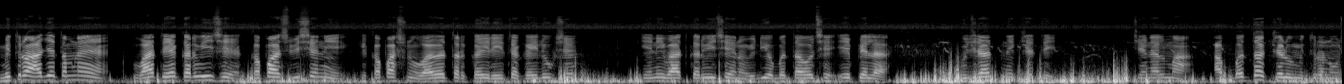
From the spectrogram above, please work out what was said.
મિત્રો, આજે તમને વાત એ કરવી છે કપાસ વિશેની કે કપાસનું વાવેતર કઈ રીતે કર્યું છે? એની વાત કરવી છે, એનો વીડિયો બતાવો છે. એ પહેલાં ગુજરાતની ખેતી ચેનલમાં આ બધા ખેડૂત મિત્રોનું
